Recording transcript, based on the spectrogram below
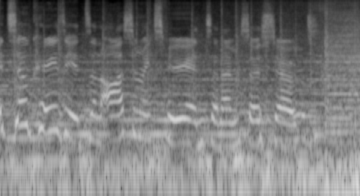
It's so crazy. It's an awesome experience and I'm so stoked.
